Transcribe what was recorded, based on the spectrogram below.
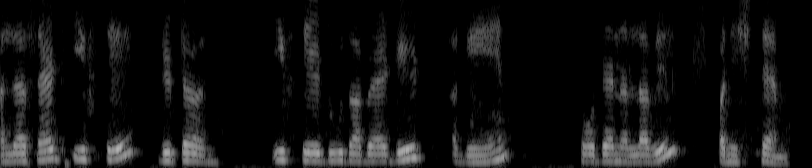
Allah said, if they return, if they do the bad deeds again, so then Allah will punish them.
